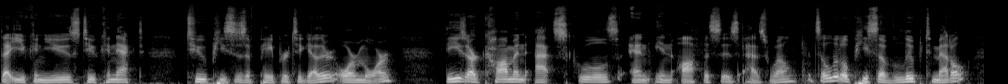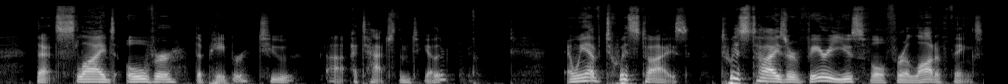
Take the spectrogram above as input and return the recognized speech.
that you can use to connect two pieces of paper together or more. These are common at schools and in offices as well. It's a little piece of looped metal that slides over the paper to uh, attach them together. And we have twist ties. Twist ties are very useful for a lot of things.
